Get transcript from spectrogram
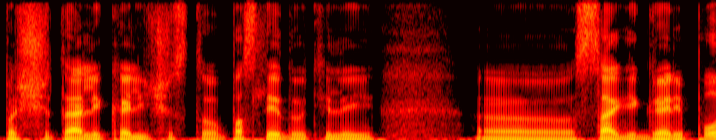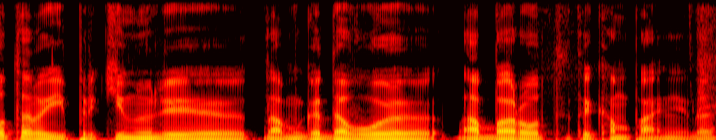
посчитали количество последователей э, саги Гарри Поттера и прикинули там годовой оборот этой компании, да?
